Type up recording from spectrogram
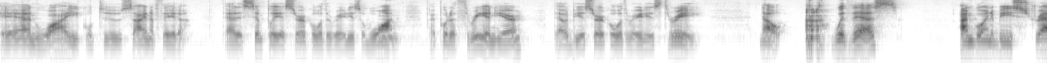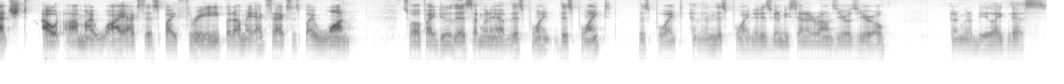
and y equal to sine of theta, that is simply a circle with a radius of 1. If I put a 3 in here, that would be a circle with radius 3. Now, with this, I'm going to be stretched out on my y-axis by 3, but on my x-axis by 1. So if I do this, I'm going to have this point, this point, this point, and then this point. It is going to be centered around 0, 0, and I'm going to be like this.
